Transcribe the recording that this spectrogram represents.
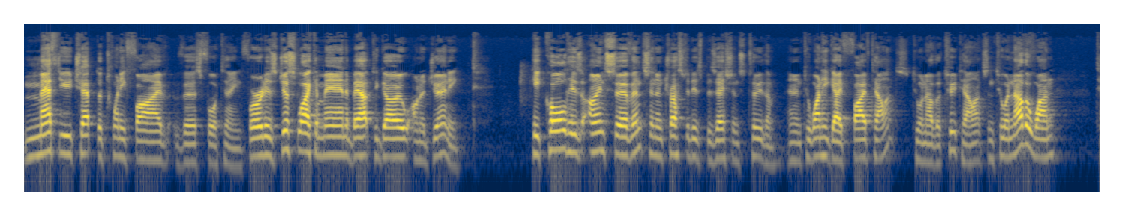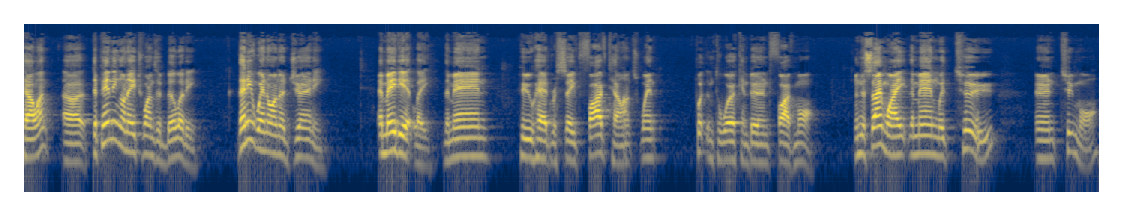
Matthew chapter 25, verse 14. For it is just like a man about to go on a journey he called his own servants and entrusted his possessions to them. And to one he gave five talents, to another two talents, and to another one talent, uh, depending on each one's ability. Then he went on a journey. Immediately, the man who had received five talents went, put them to work, and earned five more. In the same way, the man with two earned two more.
